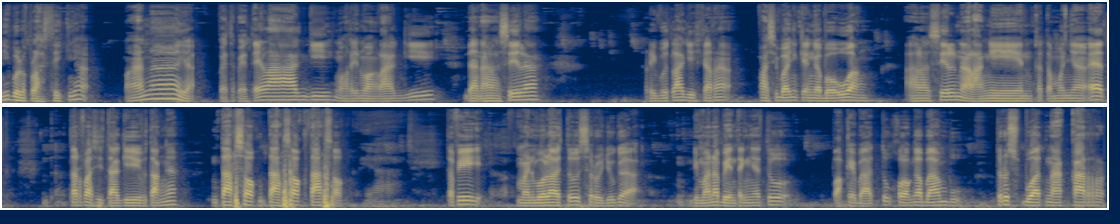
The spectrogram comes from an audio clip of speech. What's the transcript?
Ini bola plastiknya mana ya? PT-PT lagi ngeluarin uang lagi dan hasilnya ribut lagi karena pasti banyak yang nggak bawa uang alhasil nalangin ketemunya eh ntar pasti tagih utangnya ntar sok ntar sok ntar sok. Ya tapi main bola itu seru juga di mana bentengnya tuh pakai batu kalau nggak bambu. Terus buat nakar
